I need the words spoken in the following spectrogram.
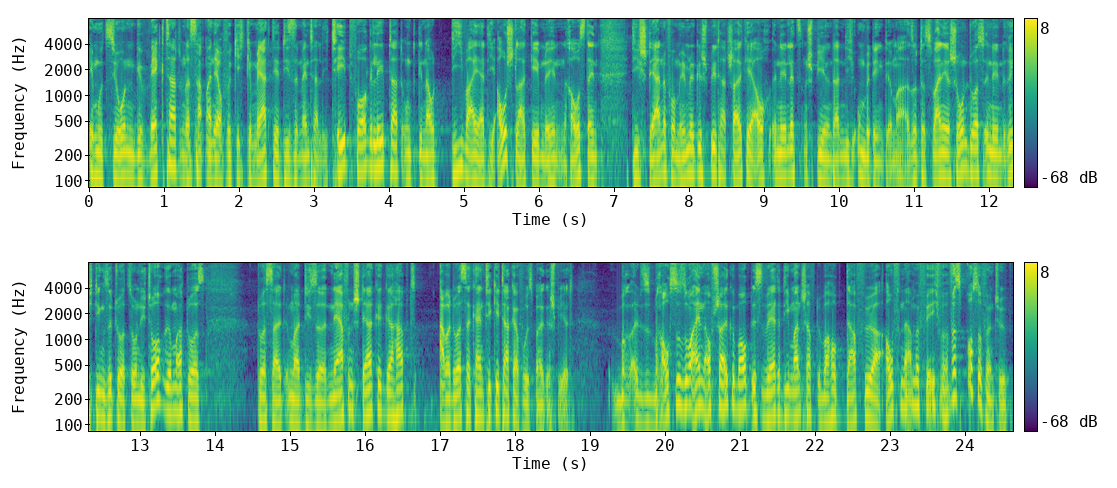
Emotionen geweckt hat. Und das hat man ja auch wirklich gemerkt, der diese Mentalität vorgelebt hat. Und genau die war ja die ausschlaggebende hinten raus. Denn die Sterne vom Himmel gespielt hat Schalke ja auch in den letzten Spielen dann nicht unbedingt immer. Also das waren ja schon, du hast in den richtigen Situationen die Tore gemacht, du hast, du hast halt immer diese Nervenstärke gehabt, aber du hast ja keinen Tiki-Taka-Fußball gespielt. Brauchst du so einen auf Schalke überhaupt? Ist, wäre die Mannschaft überhaupt dafür aufnahmefähig? Was brauchst du für einen Typ?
